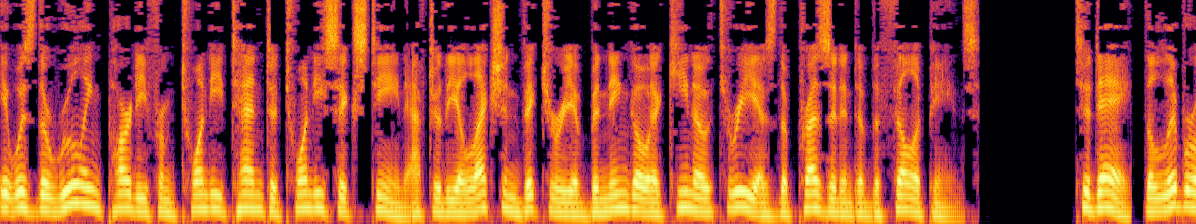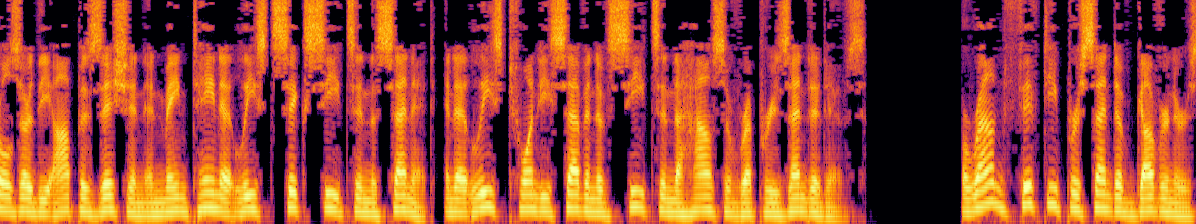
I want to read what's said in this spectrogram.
It was the ruling party from 2010 to 2016 after the election victory of Benigno Aquino III as the President of the Philippines. Today, the Liberals are the opposition and maintain at least six seats in the Senate, and at least 27 of seats in the House of Representatives. Around 50% of governors,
